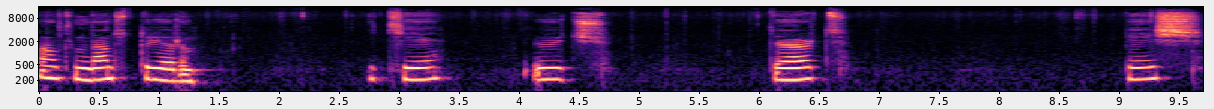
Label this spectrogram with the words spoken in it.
altından tutturuyorum. 2 3 4 5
